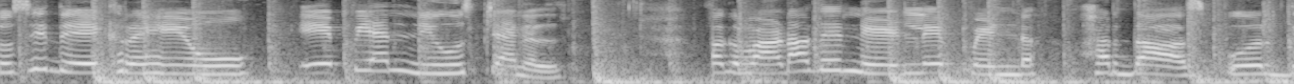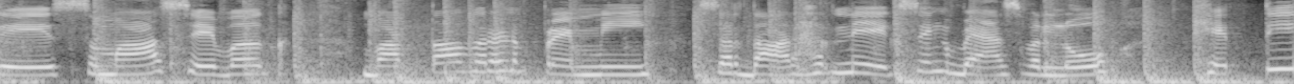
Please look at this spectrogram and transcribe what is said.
ਤੁਸੀਂ ਦੇਖ ਰਹੇ ਹੋ APN ਨਿਊਜ਼ ਚੈਨਲ ਫਗਵਾੜਾ ਦੇ ਨੇੜਲੇ ਪਿੰਡ ਹਰਦਾਸਪੁਰ ਦੇ ਸਮਾਜ ਸੇਵਕ, ਵਾਤਾਵਰਣ ਪ੍ਰੇਮੀ ਸਰਦਾਰ ਹਰਨੇਕ ਸਿੰਘ ਬੈਂਸ ਵੱਲੋਂ ਖੇਤੀ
